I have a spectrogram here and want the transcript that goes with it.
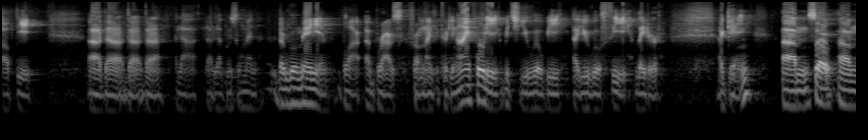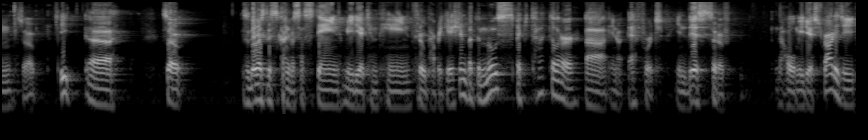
of the uh, the, the, the, la, la, la the Romanian blouse from 1939-40, which you will, be, uh, you will see later again. Um, so, um, so, uh, so, so there was this kind of a sustained media campaign through publication, but the most spectacular, uh, you know, effort in this sort of the whole media strategy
